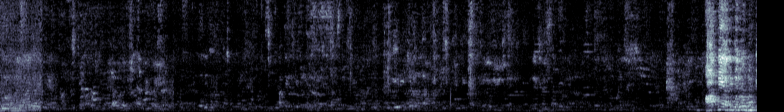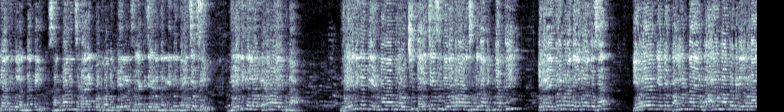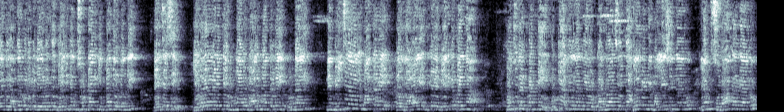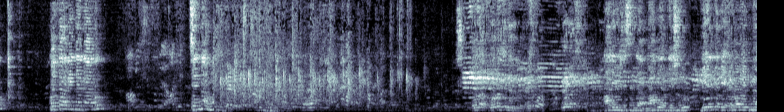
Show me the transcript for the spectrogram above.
ఆత్మీయ అతిథులు ముఖ్య అతిథులందరినీ సన్మానించడానికి కొంతమంది పేర్లను సెలెక్ట్ చేయడం జరిగింది. దయచేసి వేదికలో ఎడమ వైపున వేదికకి ఎడమ వైపున వచ్చి దయచేసి నిలబడవలసిందిగా విజ్ఞప్తి. ఇక్కడ ఎవరు కూడా నిలబడదు సార్. ఎవరెవరికి అయితే పనులు ఉన్నాయో వాళ్ళు మాత్రమే నిలబడాలి. మీరు అందరూ కూడా ఇక్కడ నిలబడితే వేదికను చూడడానికి ఇబ్బంది అవుతుంది. దయచేసి ఎవరెవరైతే ఉన్నారో వాళ్ళు మాత్రమే ఉండాలి. నేను పిలిచిన వాళ్ళు మాత్రమే వాళ్ళు రావాలి. ఎందుకంటే వేదిక పైన కూర్చున్నటువంటి ముఖ్య అతిథులకు నేను కండువా చేత అల్లగడ్డి మల్లేశం గారు ఎం సుధాకర్ గారు కొత్త రవీందర్ గారు చిన్న ఆదివేశ సంఘ మాజీ అధ్యక్షులు వేదికకి ఎడమవైపున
